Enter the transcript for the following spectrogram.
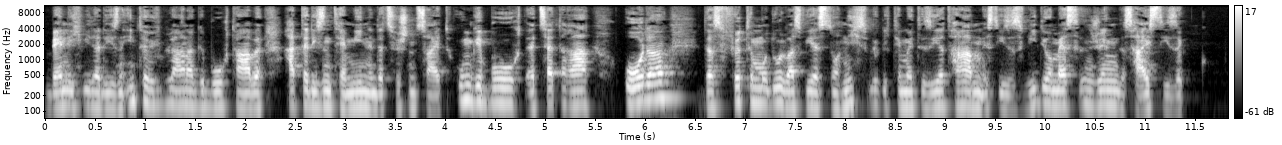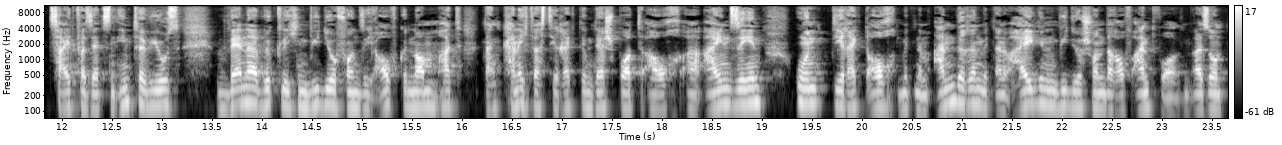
wenn ich wieder diesen Interviewplaner gebucht habe, hat er diesen Termin in der Zwischenzeit umgebucht etc. Oder das vierte Modul, was wir jetzt noch nicht wirklich thematisiert haben, ist dieses Video-Messaging. Das heißt, diese zeitversetzten Interviews. Wenn er wirklich ein Video von sich aufgenommen hat, dann kann ich das direkt im Dashboard auch äh, einsehen und direkt auch mit einem anderen, mit einem eigenen Video schon darauf antworten. Also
